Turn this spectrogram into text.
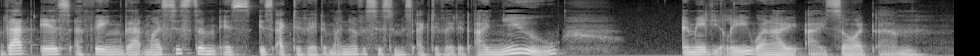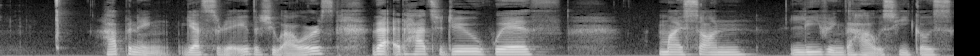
that is a thing that my system is is activated. My nervous system is activated. I knew immediately when i i saw it um, happening yesterday the two hours that it had to do with my son leaving the house. He goes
